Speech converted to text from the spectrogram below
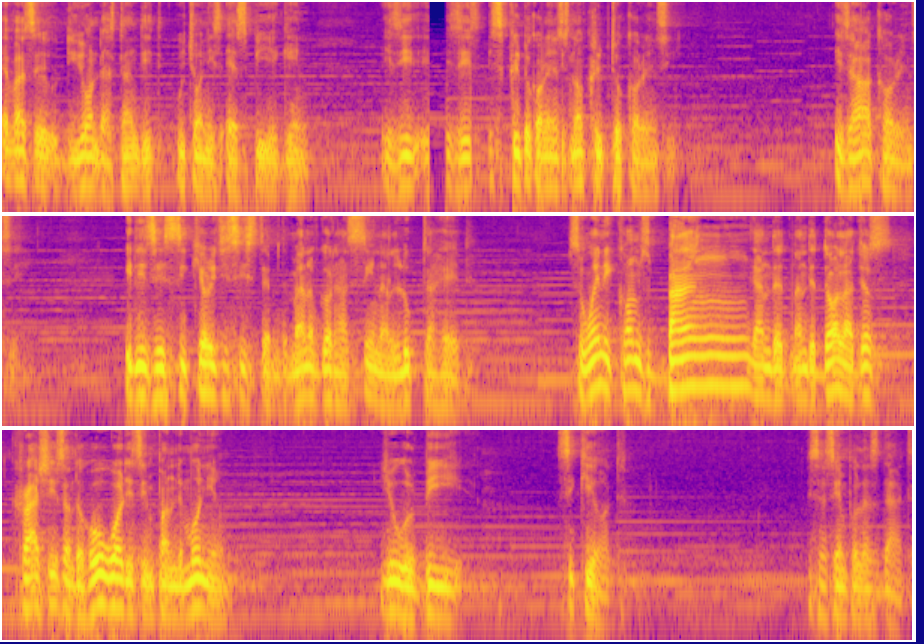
ever say, Do you understand it? Which one is SP again? Is it is it is cryptocurrency? It's not cryptocurrency. It's our currency. It is a security system. The man of God has seen and looked ahead. So when it comes bang and the, and the dollar just crashes and the whole world is in pandemonium, you will be secured. It's as simple as that.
